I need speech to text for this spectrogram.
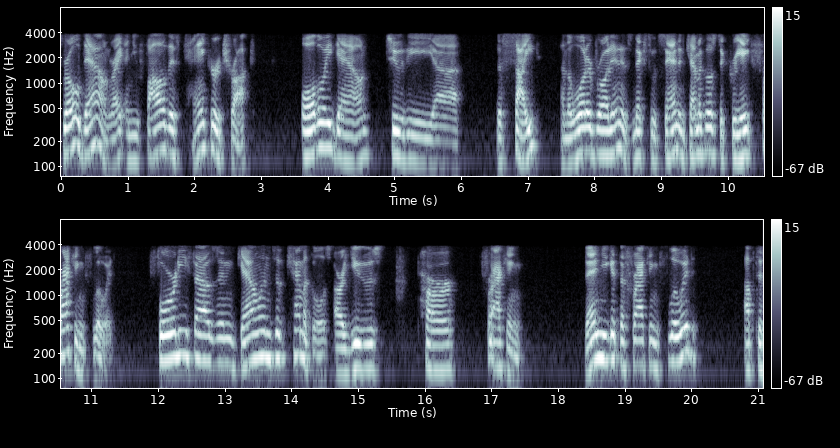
scroll down, right, and you follow this tanker truck all the way down to the uh, the site, and the water brought in is mixed with sand and chemicals to create fracking fluid. 40,000 gallons of chemicals are used per fracking. Then you get the fracking fluid. Up to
